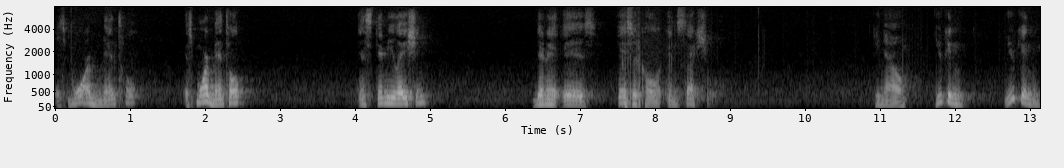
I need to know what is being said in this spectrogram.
It's more mental, it's more mental and stimulation than it is physical and sexual. You know, you can you can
